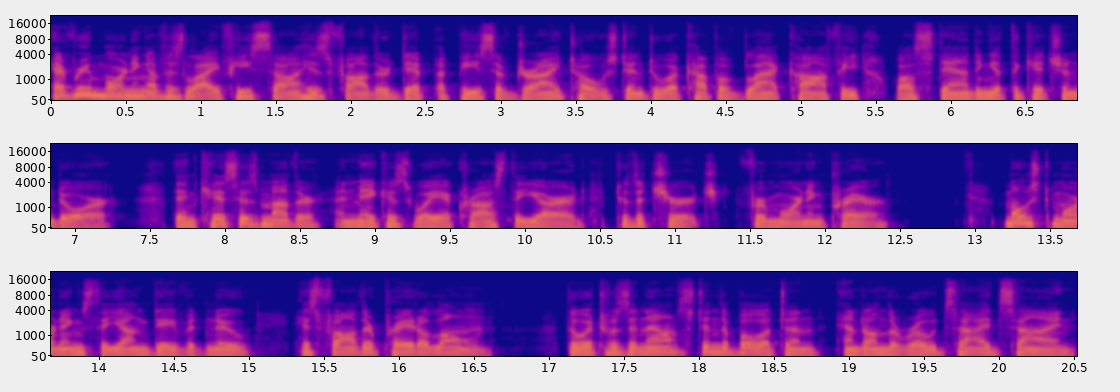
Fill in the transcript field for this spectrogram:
Every morning of his life, he saw his father dip a piece of dry toast into a cup of black coffee while standing at the kitchen door, then kiss his mother and make his way across the yard to the church for morning prayer. Most mornings, the young David knew, his father prayed alone, though it was announced in the bulletin and on the roadside sign,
